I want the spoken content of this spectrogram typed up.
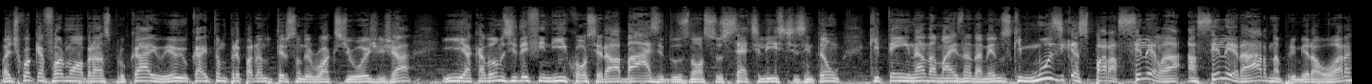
mas de qualquer forma, um abraço pro Caio. Eu e o Caio estamos preparando o Terção The Rocks de hoje já e acabamos de definir qual será a base dos nossos set lists, então, que tem nada mais, nada menos que músicas para acelerar, acelerar na primeira hora,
